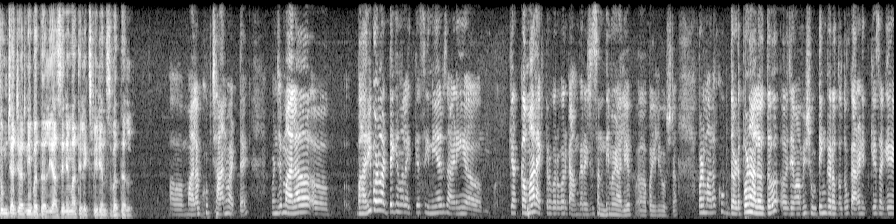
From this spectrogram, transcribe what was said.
तुमच्या जर्नी बद्दल या सिनेमातील एक्सपिरियन्सबद्दल. मला खूप छान वाटतंय. म्हणजे मला भारी पण वाटतंय की मला इतक्या सिनियर्स आणि इतक्या कमाल ऍक्टर बरोबर काम करायची संधी मिळाली आहे पहिली गोष्ट. पण मला खूप दडपण आलं होतं जेव्हा आम्ही शूटिंग करत होतो कारण इतके सगळे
